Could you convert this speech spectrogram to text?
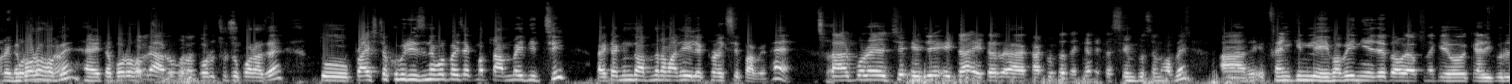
অনেক বড় হবে হ্যাঁ এটা বড় হবে আরও বড় ছোট করা যায়। তো প্রাইসটা খুবই রিজনেবল প্রাইস একমাত্র আমরাই দিচ্ছি। এটা কিন্তু আপনারা মাঝে ইলেকট্রনিক্সে পাবেন হ্যাঁ। তারপরে হচ্ছে এই যে এটা, এটার কার্টুনটা দেখেন, এটা সেম টু সেম হবে। আর ফ্যান কিনলে এইভাবেই নিয়ে যেতে হবে আপনাকে, এভাবে ক্যারি করে,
